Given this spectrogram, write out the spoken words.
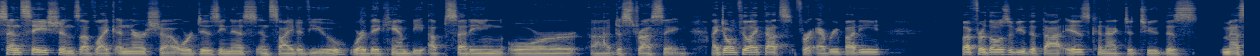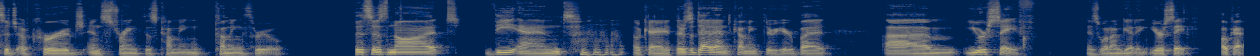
sensations of like inertia or dizziness inside of you where they can be upsetting or uh, distressing. I don't feel like that's for everybody, but for those of you that that is connected to, this message of courage and strength is coming coming through. This is not the end. okay, there's a dead end coming through here, but um, you're safe, is what I'm getting. You're safe. Okay,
